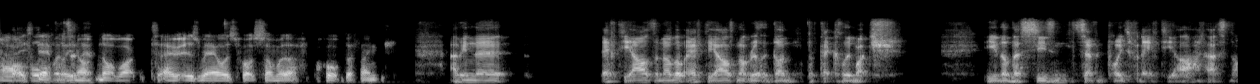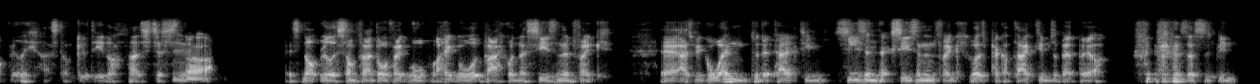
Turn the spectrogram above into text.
Uh, it's definitely not, not worked out as well as what some would have hoped. I think. I mean, the FTR's another FTR's not really done particularly much either this season. Seven points for the FTR. That's not really. That's not good either. That's just. No. It's not really something I don't think we'll. I think we'll look back on this season and think, uh, as we go into the tag team season next season, and think let's pick our tag teams a bit better because this has been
